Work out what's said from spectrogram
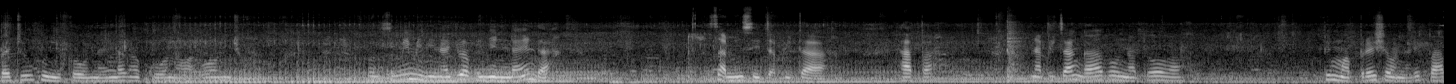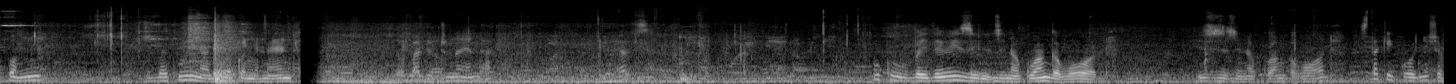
but huku niko unaendaga kuona wagonjwa. Cause mimi ninajua kwenye ninaenda sasa. Mimi sitapita hapa, napitanga hapo, unapewa pimwa pressure, unalipa hapo mia, but mimi najua kwenye naenda so bado tunaenda yes. Huku by the way zi- zinakuanga ward, hizi zinakuanga ward. Sitaki kuonyesha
